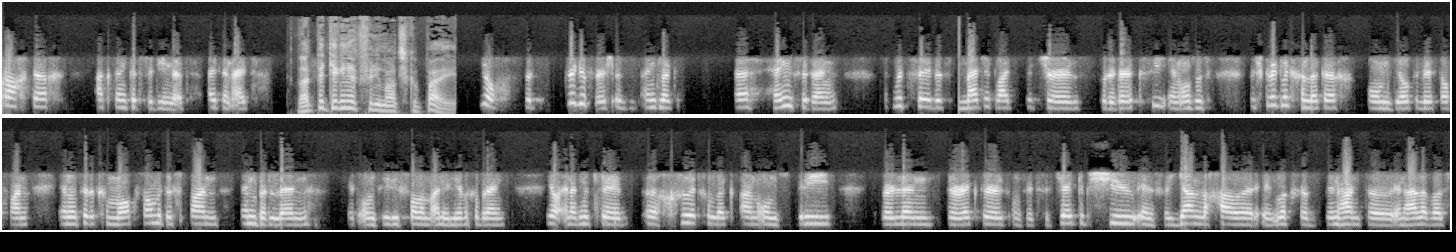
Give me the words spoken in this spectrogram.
pragtig. Ek dink dit verdien dit uit en uit. Wat beteken dit vir die maatskappy? Ja, vir Triggerfish is eintlik 'n hengse ding. Moet sê dit Magic Light Pictures produksie en ons is verskriklik gelukkig om deel te wees daarvan en ons het dit gemaak saam met 'n span in Berlyn het ons hierdie film aan die lewe gebring. Ja, en ek moet sê 'n groot geluk aan ons drie Berlin directors, ons het vir Jacob Shu en vir Jan Lagauer en ook vir Ben Hunter en hulle was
